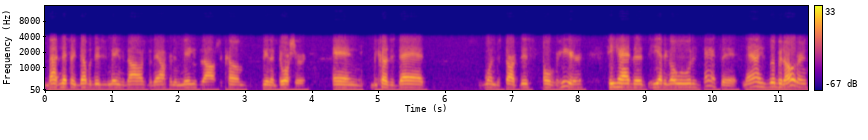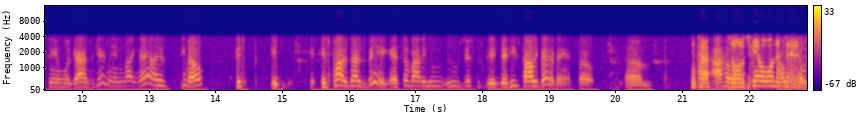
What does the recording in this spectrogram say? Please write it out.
not necessarily double digit millions of dollars, but they offer him millions of dollars to come be an endorser. And because his dad wanted to start this over here, he had to he had to go with what his dad said. Now he's a little bit older and seeing what guys are getting, and like now his you know his his, his pot is not as big as somebody who who's just as, that he's probably better than. So um, Okay. I- I hope- so on a scale of one to ten, on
